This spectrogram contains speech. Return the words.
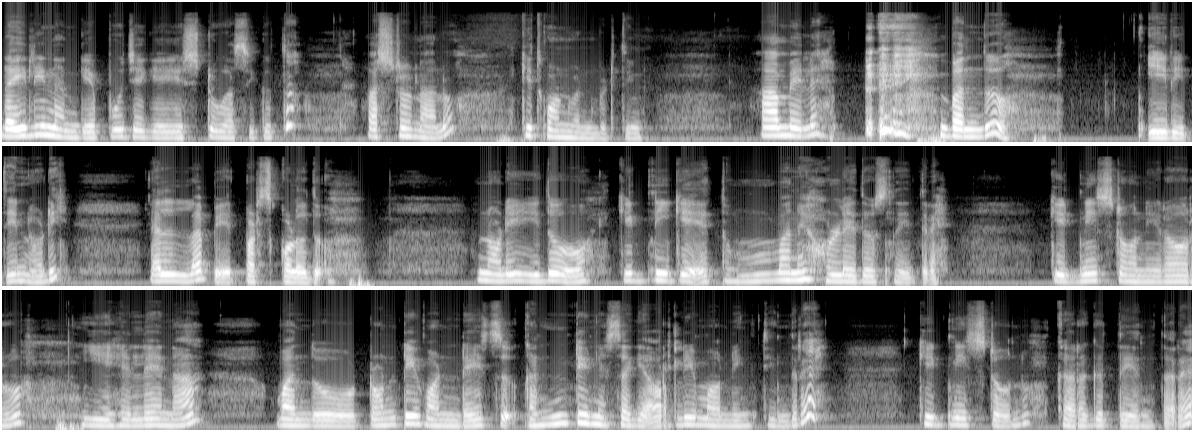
ಡೈಲಿ ನನಗೆ ಪೂಜೆಗೆ ಎಷ್ಟು ಹೂವು ಸಿಗುತ್ತೋ ಅಷ್ಟು ನಾನು ಕಿತ್ಕೊಂಡು ಬಂದುಬಿಡ್ತೀನಿ. ಆಮೇಲೆ ಬಂದು ಈ ರೀತಿ ನೋಡಿ ಎಲ್ಲ ಬೇರ್ಪಡಿಸ್ಕೊಳ್ಳೋದು. ನೋಡಿ, ಇದು ಕಿಡ್ನಿಗೆ ತುಂಬಾ ಒಳ್ಳೆಯದು ಸ್ನೇಹಿತರೆ. ಕಿಡ್ನಿ ಸ್ಟೋನ್ ಇರೋರು ಈ ಎಲೆನ ಒಂದು ಟ್ವೆಂಟಿ ಒನ್ ಡೇಸ್ ಕಂಟಿನ್ಯೂಸ್ ಆಗಿ ಅರ್ಲಿ ಮಾರ್ನಿಂಗ್ ತಿಂದರೆ ಕಿಡ್ನಿ ಸ್ಟೋನು ಕರಗುತ್ತೆ ಅಂತಾರೆ.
